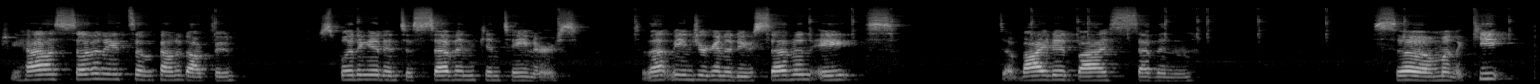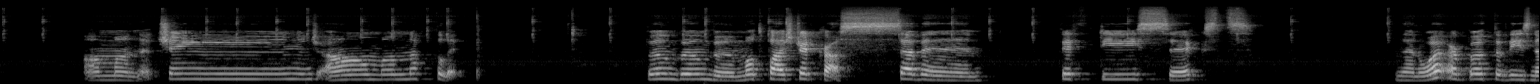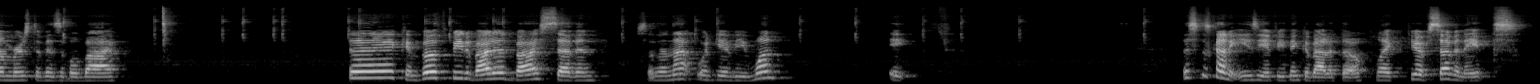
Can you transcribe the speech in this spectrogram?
She has 7 eighths of a pound of dog food, splitting it into seven containers. So that means you're going to do 7 eighths divided by 7. So I'm going to keep, I'm going to change, I'm going to flip. Boom, boom, boom. Multiply straight across. 7 56ths. And then what are both of these numbers divisible by? They can both be divided by 7. So then that would give you 1 eighth. This is kind of easy if you think about it though. Like if you have 7 eighths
